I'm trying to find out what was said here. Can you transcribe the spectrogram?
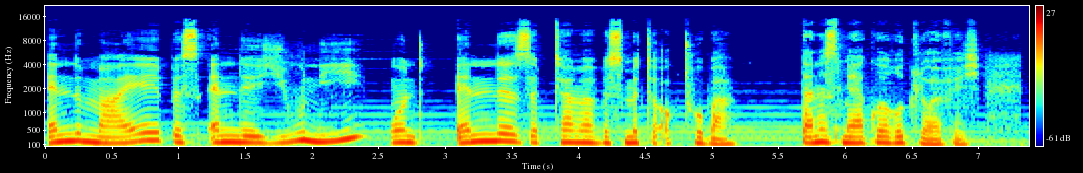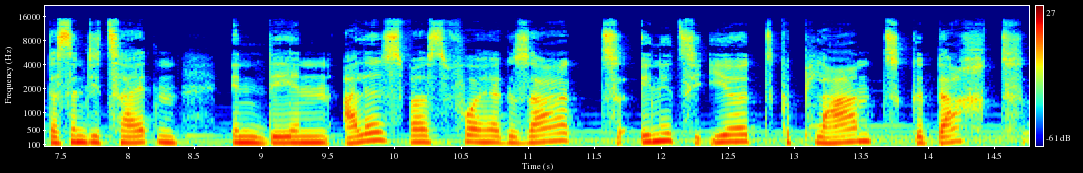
Ende Mai bis Ende Juni und Ende September bis Mitte Oktober. Dann ist Merkur rückläufig. Das sind die Zeiten, in denen alles, was vorher gesagt, initiiert, geplant, gedacht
